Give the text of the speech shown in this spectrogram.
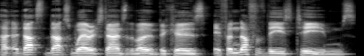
Uh, that's that's where it stands at the moment because if enough of these teams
